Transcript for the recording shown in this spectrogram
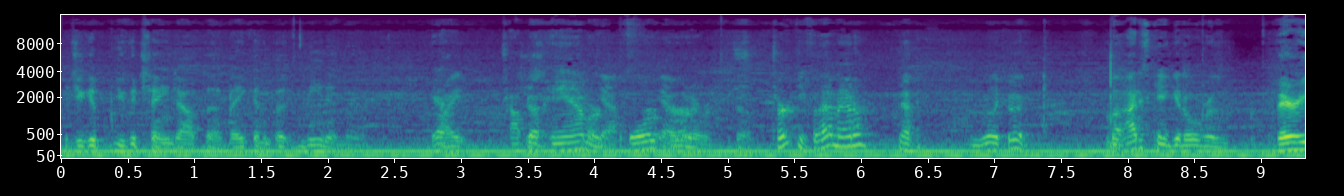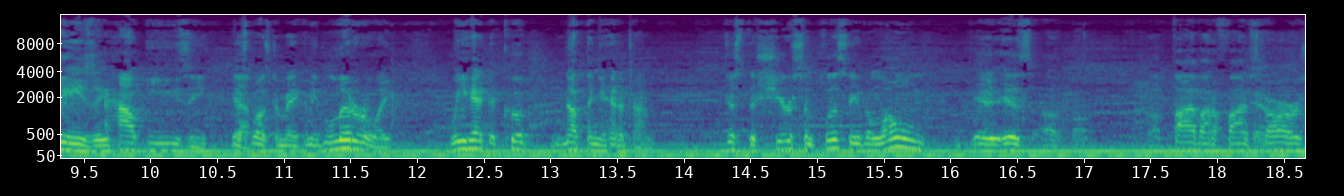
but you could you could change out the bacon and put meat in there, yeah, right? chopped Just- up ham or yeah, pork yeah, or whatever. So, turkey for that matter. yeah, You really could. But I just can't get over very easy. how easy this was to make. I mean, literally, we had to cook nothing ahead of time. Just the sheer simplicity of alone is a, a, a five out of five stars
